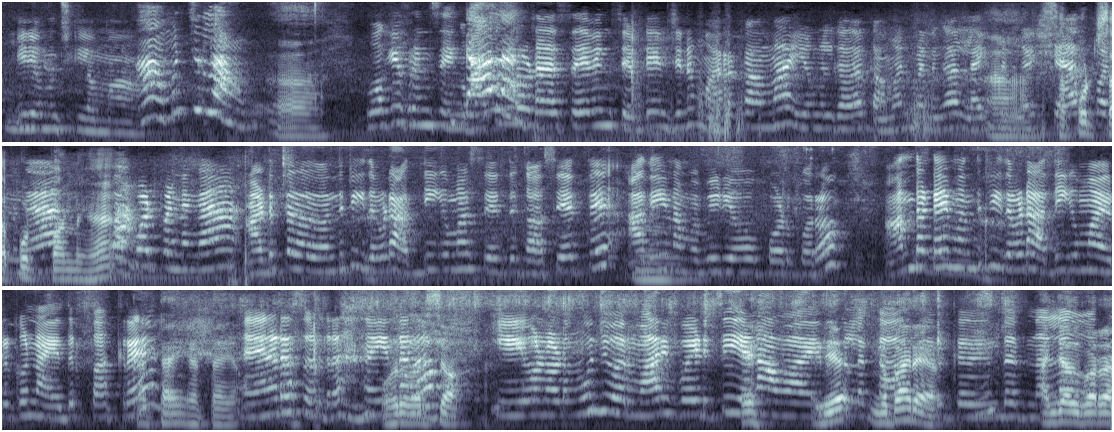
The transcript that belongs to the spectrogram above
இருக்கோம் வீடியோ முடிச்சுக்கலாமா? ஓகே ஃப்ரெண்ட்ஸ் எங்க பசங்களோட சேவிங்ஸ் எப்படி இருந்துச்சுன்னு மறக்காம இவங்களுக்காக கமெண்ட் பண்ணுங்க லைக் பண்ணுங்க ஷேர் support, support பண்ணுங்க. சப்போர்ட் பண்ணுங்க. அடுத்த வந்துட்டு இதை விட அதிகமா சேர்த்து சேர்த்து அதையும் நம்ம வீடியோ போட போறோம். அந்த டைம் வந்துட்டு இதை விட அதிகமா இருக்கும்னு நான் எதிர்பார்க்கறேன். கட்டாயம் கட்டாயம். என்னடா சொல்றேன். இவனோட மூஞ்சி ஒரு மாதிரி போயிடுச்சு. ஏன்னா அவன் இதுக்குள்ள பாரு. இந்த நல்ல அஞ்சாவது ஒரு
